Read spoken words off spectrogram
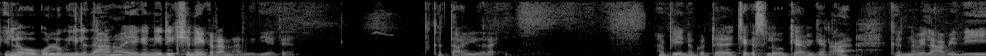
ගිහලා ඕගොල්ලෝ ගිහිල්ලා දානවා. ඒක නිරීක්ෂණය කරන්න විදියට. කතාව ඉවරයි. අපි එනකොට චෙකස්ලෝකියාවේ කරා. කරන වෙලාවේදී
